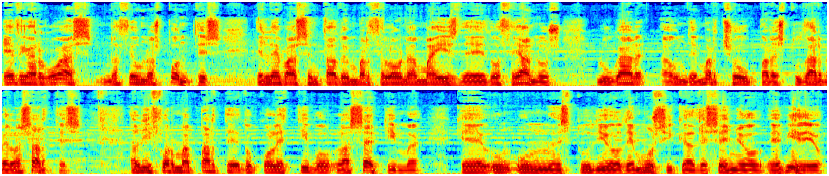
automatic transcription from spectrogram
Edgar Goás naceu nas Pontes e leva asentado en Barcelona máis de 12 anos, lugar a onde marchou para estudar Belas Artes. Ali forma parte do colectivo La Sétima, que é un, un estudio de música, deseño e vídeo.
